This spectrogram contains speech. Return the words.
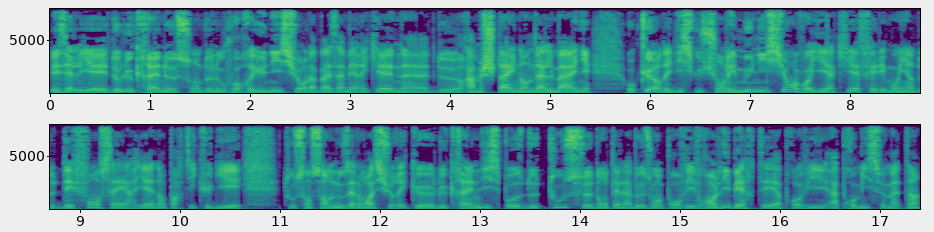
Les alliés de l'Ukraine sont de nouveau réunis sur la base américaine de Ramstein en Allemagne. Au cœur des discussions, les munitions envoyées à Kiev et les moyens de défense aérienne en particulier. Tous ensemble, nous allons assurer que l'Ukraine dispose de tout ce dont elle a besoin pour vivre en liberté, a promis, ce matin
